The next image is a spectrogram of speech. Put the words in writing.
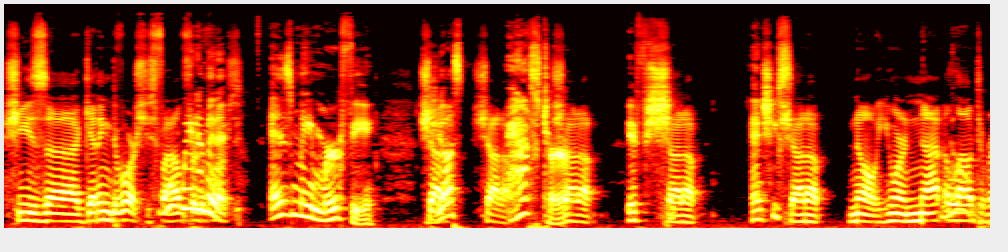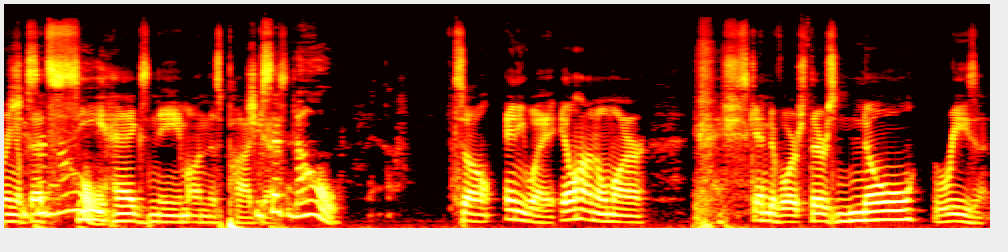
she's uh, getting divorced. She's filed Wait for a divorce. Wait a minute. Esme Murphy Shut just up. Shut up. asked her Shut up. if she Shut up. and she Shut up. No, you are not allowed to bring up that no. sea hag's name on this podcast. she said no. So anyway, Ilhan Omar, she's getting divorced. There's no reason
